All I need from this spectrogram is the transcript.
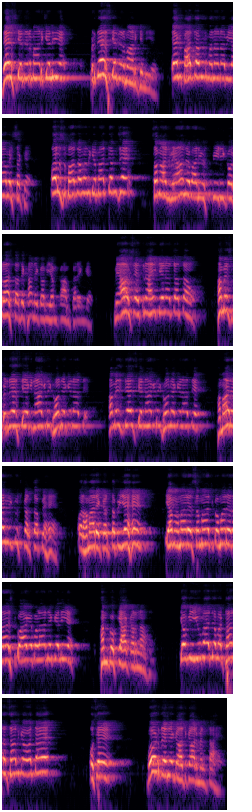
देश के निर्माण के लिए, प्रदेश के निर्माण के लिए एक वातावरण बनाना भी आवश्यक है। और उस वातावरण के माध्यम से समाज में आने वाली उस पीढ़ी को रास्ता दिखाने का भी हम काम करेंगे। मैं आपसे इतना ही कहना चाहता हूँ। हम इस प्रदेश के एक नागरिक होने के नाते, हम इस देश के नागरिक होने के नाते हमारे भी कुछ कर्तव्य हैं। और हमारे कर्तव्य यह है कि हम हमारे समाज को, हमारे राष्ट्र को आगे बढ़ाने के लिए हमको क्या करना है। क्योंकि युवा जब 18 साल का होता है, उसे वोट देने का अधिकार मिलता है।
